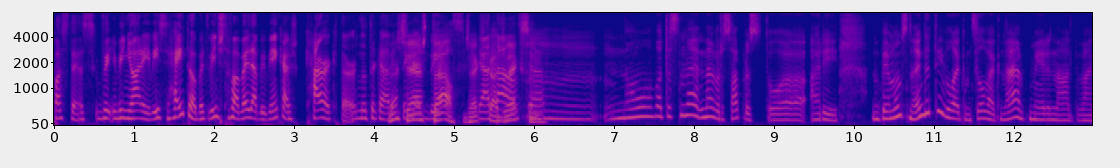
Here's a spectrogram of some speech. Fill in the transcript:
pasties, vi, viņu arī visi heito, bet viņš savā veidā bija vienkārši character. Nu, tā kā Viņš vienkārši tēls, Džeks kā. Mm, Nu, es ne, nevaru saprast to arī. Nu, pie mums negatīvi, laikam, cilvēki neapmierināti, vai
